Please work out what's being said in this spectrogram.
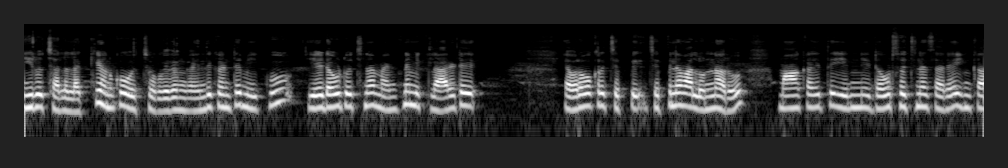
మీరు చాలా లక్కీ అనుకోవచ్చు ఒక విధంగా. ఎందుకంటే మీకు ఏ డౌట్ వచ్చినా వెంటనే మీకు క్లారిటీ ఎవరో ఒకరు చెప్పి చెప్పిన వాళ్ళు ఉన్నారు. మాకైతే ఎన్ని డౌట్స్ వచ్చినా సరే ఇంకా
